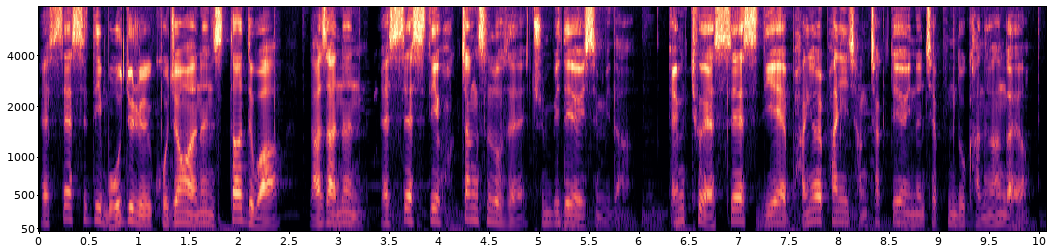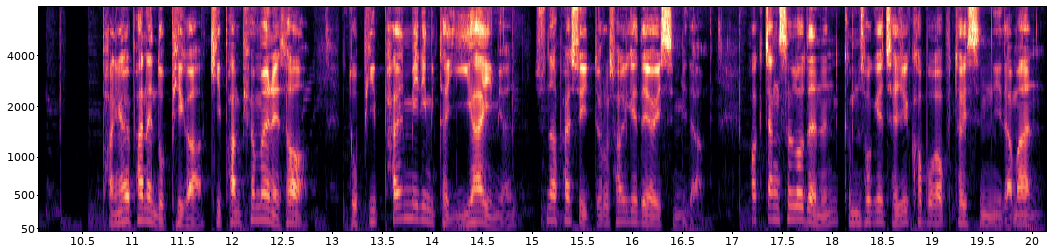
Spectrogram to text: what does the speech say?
SSD 모듈을 고정하는 스터드와 나사는 SSD 확장 슬롯에 준비되어 있습니다. M2 SSD에 방열판이 장착되어 있는 제품도 가능한가요? 방열판의 높이가 기판 표면에서 높이 8mm 이하이면 수납할 수 있도록 설계되어 있습니다. 확장 슬롯에는 금속의 재질 커버가 붙어 있습니다만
